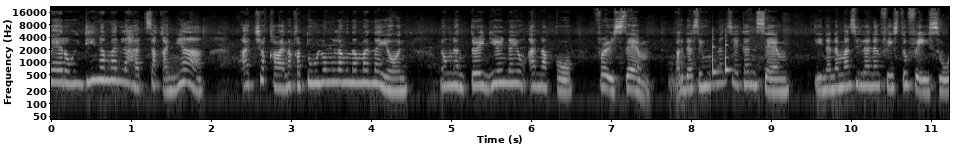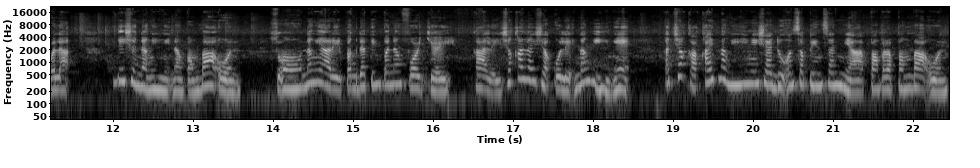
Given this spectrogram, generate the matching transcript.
Pero hindi naman lahat sa kanya. At saka nakatulong lang naman na yon nung nag third year na yung anak ko, first sem. Pagdating ng second sem, di na naman sila nag face to face, so wala, hindi siya nanghingi ng pangbaon. So, nangyari, pagdating pa ng fourth year college, saka lang siya uli nanghihingi. At saka, kahit nanghihingi siya doon sa pinsan niya, pang para pambaon,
